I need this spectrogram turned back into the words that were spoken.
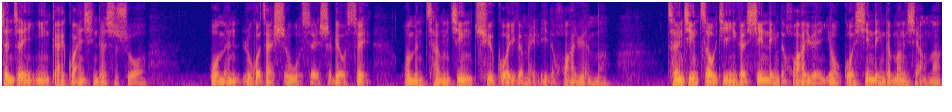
真正应该关心的是说，我们如果在十五岁、十六岁，我们曾经去过一个美丽的花园吗？曾经走进一个心灵的花园，有过心灵的梦想吗？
